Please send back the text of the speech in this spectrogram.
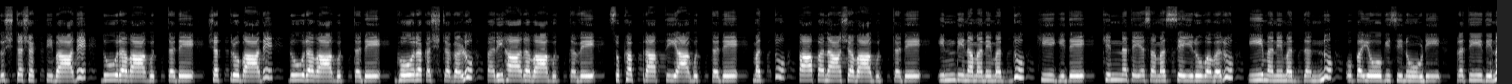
ದುಷ್ಟಶಕ್ತಿ ಬಾಧೆ ದೂರವಾಗುತ್ತದೆ. ಶತ್ರು ಬಾಧೆ ದೂರವಾಗುತ್ತದೆ. ಘೋರ ಕಷ್ಟಗಳು ಪರಿಹಾರವಾಗುತ್ತವೆ. ಸುಖ ಪ್ರಾಪ್ತಿಯಾಗುತ್ತದೆ ಮತ್ತು ಪಾಪನಾಶವಾಗುತ್ತದೆ. ಇಂದಿನ ಮನೆಮದ್ದು ಹೀಗಿದೆ. ಖಿನ್ನತೆಯ ಸಮಸ್ಯೆ ಇರುವವರು ಈ ಮನೆಮದ್ದನ್ನು ಉಪಯೋಗಿಸಿ ನೋಡಿ. ಪ್ರತಿದಿನ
